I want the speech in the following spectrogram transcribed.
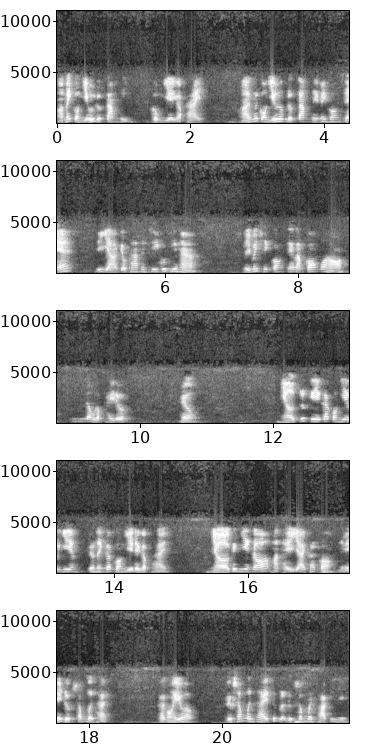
Mà mấy con giữ được tâm thì cùng về gặp thầy. Mà mấy con giữ không được tâm thì mấy con sẽ đi vào chỗ tham si của thiên hạ. Thì mấy sĩ con sẽ làm con của họ. Đâu gặp thầy được. Hiểu không? Nhờ trước kia các con gieo duyên cho nên các con về để gặp thầy. Nhờ cái duyên đó mà thầy dạy các con để được sống bên thầy. Các con hiểu không? Được sống bên thầy tức là được sống bên phật cái gì?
